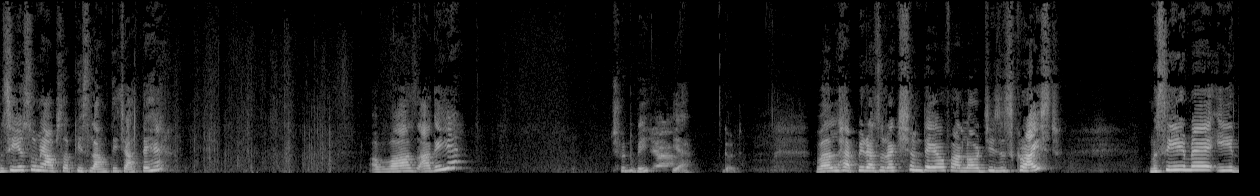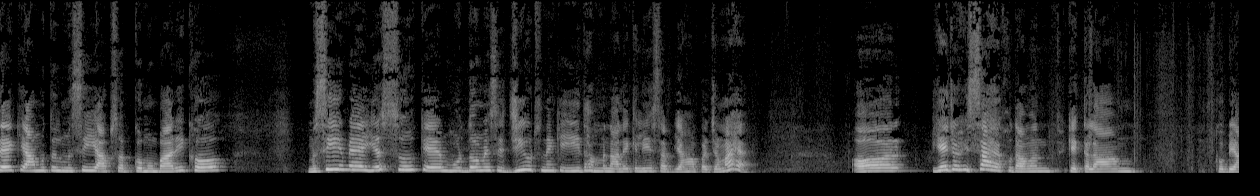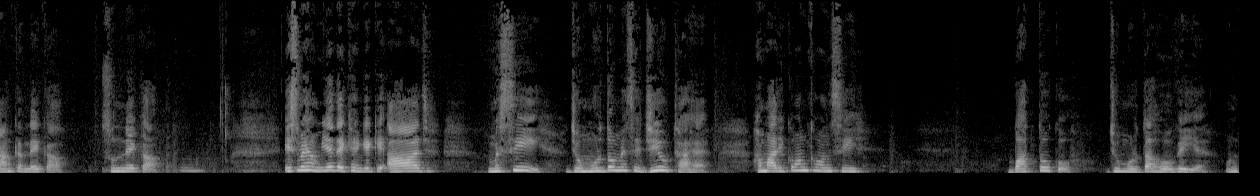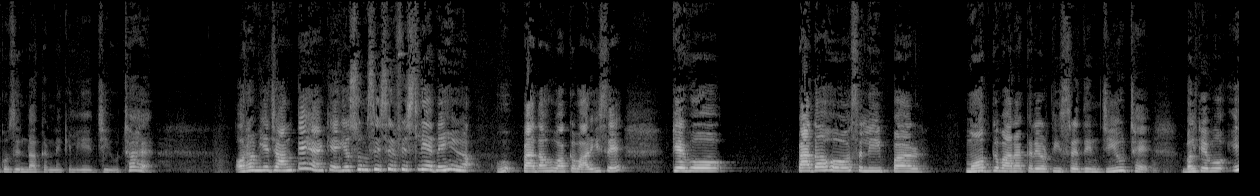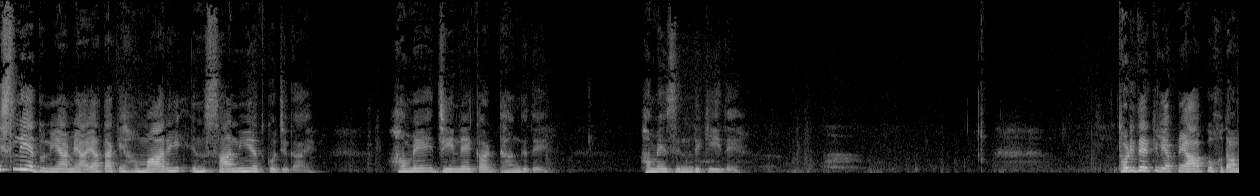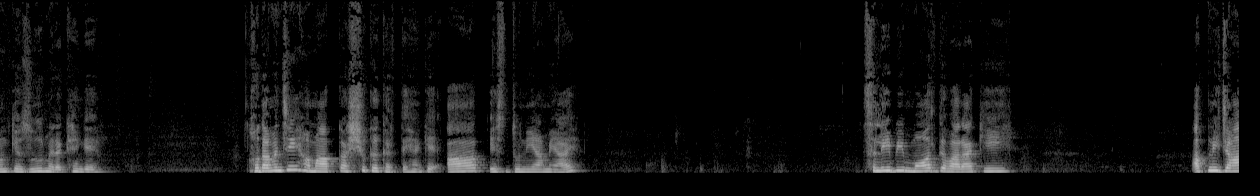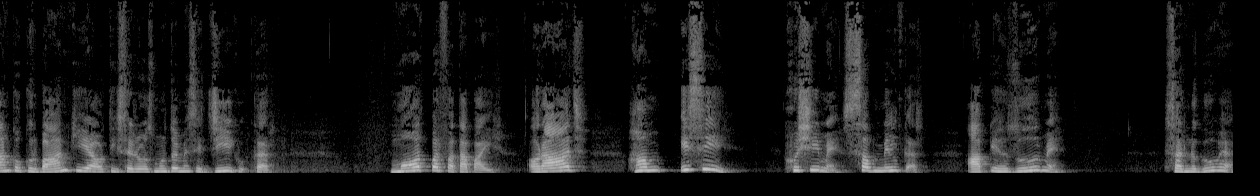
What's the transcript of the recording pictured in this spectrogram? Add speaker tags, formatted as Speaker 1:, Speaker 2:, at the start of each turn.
Speaker 1: मसीह यीशु में आप सबकी सलामती चाहते हैं। आवाज़ आ गई है? शुड बी या good well happy resurrection day of our Lord Jesus Christ मसीह में ईद क्यामतुल मसीह आप सबको मुबारक हो। मसीह में यस्सु के मुर्दों में से जी उठने की ईद हम मनाने के लिए सब यहाँ पर जमा है। और ये जो हिस्सा है खुदावंद के कलाम को बयान करने का, सुनने का। इसमें हम ये देखेंगे कि आज मसीह जो मुर्दों में से जी उठा है, हमारी कौन कौन सी बातों को जो मुर्दा हो गई है, उनको ज़िंदा करने के लिए जी उठा है। और हम ये जानते हैं कि यसु मसीह सिर्फ़ इसलिए नहीं पैदा हुआ, कवारी से, कि वो पैदा हो, सलीब पर मौत गवारा करे और तीसरे दिन जी उठे, बल्कि वो इसलिए दुनिया में आया ताकि हमारी इंसानियत को जगाए। हमें जीने का ढंग दे, हमें ज़िंदगी दे। थोड़ी देर के लिए अपने आप को खुदावंत के हजूर में रखेंगे। खुदावंत जी, हम आपका शुक्र करते हैं कि आप इस दुनिया में आए सलीबी मौत गवारा की अपनी जान को कुर्बान किया और तीसरे रोज मुर्दों में से जी कर मौत पर फतह पाई। और आज हम इसी खुशी में सब मिलकर आपके हजूर में सरनगू है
